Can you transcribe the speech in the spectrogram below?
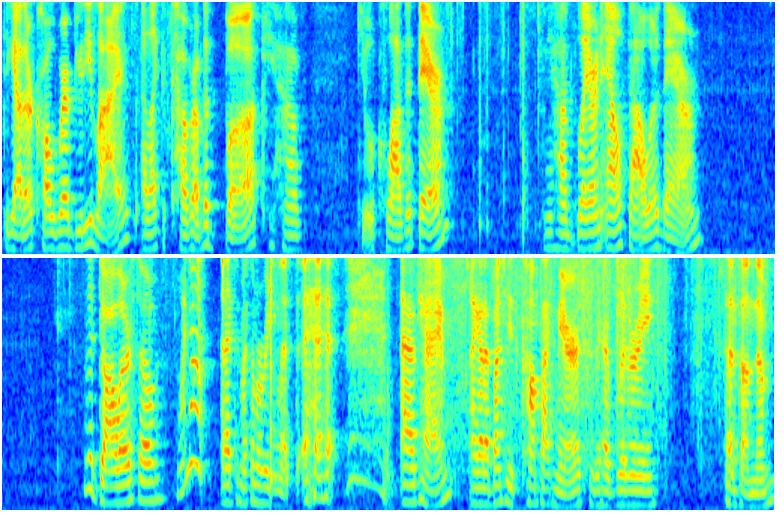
together called Where Beauty Lies. I like the cover of the book. You have cute little closet there. You have Blair and Elle Fowler there. It was a dollar, so why not add it to my summer reading list. okay, I got a bunch of these compact mirrors because they have glittery studs on them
